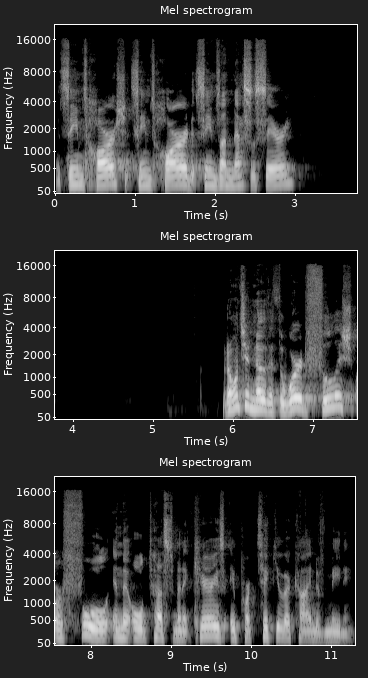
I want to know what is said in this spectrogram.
It seems harsh, it seems hard, it seems unnecessary. But I want you to know that the word foolish or fool in the Old Testament, it carries a particular kind of meaning.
